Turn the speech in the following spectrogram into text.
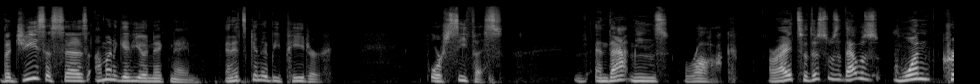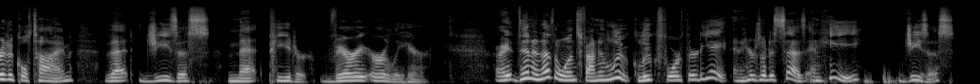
but Jesus says, I'm going to give you a nickname, and it's going to be Peter or Cephas. And that means rock. All right, so this was that was one critical time that Jesus met Peter very early here. All right, then another one's found in Luke, Luke 4:38, and here's what it says: "And he, Jesus,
